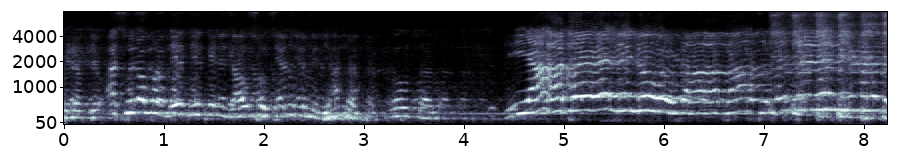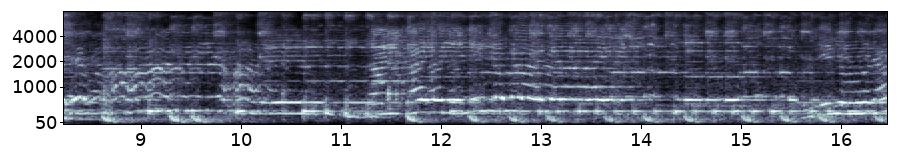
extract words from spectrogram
વિરમદેવ આ સુરમર દેહ મૂકીને જાવ છો તેનું તમે ધ્યાન રાખજો. બહુ સારું. યાદે લીલોડા ઘાસ લેને વિરમદેવ હારે કાય કાય લીલોડા ગાય લીલોડા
